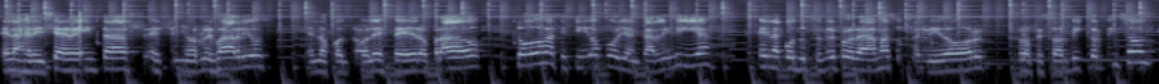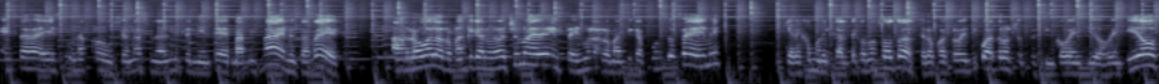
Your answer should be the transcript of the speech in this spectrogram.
en la gerencia de ventas, el señor Luis Barrios, en los controles Pedro Prado, todos asistidos por Giancarlo Díaz, en la conducción del programa, su servidor, profesor Víctor Pinzón. Esta es una producción nacional independiente de Marlis en nuestras redes. Arroba la romántica 989, en Facebook la. Si quieres comunicarte con nosotros, al 0424-835-2222.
